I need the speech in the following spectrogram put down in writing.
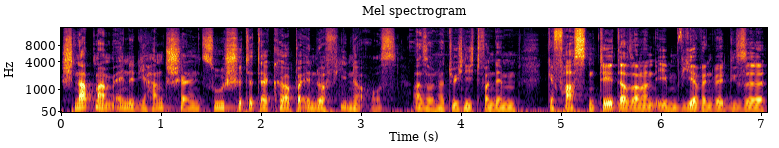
Schnappen am Ende die Handschellen zu, schüttet der Körper Endorphine aus. Also natürlich nicht von dem gefassten Täter, sondern eben wir, wenn wir diese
